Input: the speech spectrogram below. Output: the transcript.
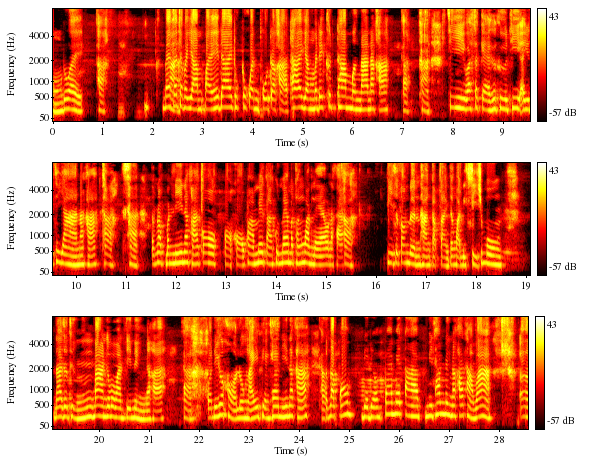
งด้วยค่ะ แม่ก็ค่ะจะพยายามไปให้ได้ทุกๆวันพุธอะค่ะ ถ้ายังไม่ได้ขึ้นถ้ำเมืองนานนะคะค่ะค่ะ ที่วัดสแกก็คือที่อยุธยานะคะค่ะค่ะสำหรับวันนี้นะคะ ก็ขอขอความเมตตาคุณแม่มาทั้งวันแล้วนะคะค่ะพี่จะต้องเดินทางกลับต่างจังหวัดอีกสี่ชั่วโมง น่าจะถึงบ้านก็ประมาณตีหนึ่งนะคะ ค่ะ วันนี้ก็ขอลงไลฟ์เพียงแค่นี้นะคะค่ะสำหรับอ๋อเดี๋ยวเดี๋ยวแม่เมตตามีท่านหนึ่งนะคะ ถามว่า เอ่อ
